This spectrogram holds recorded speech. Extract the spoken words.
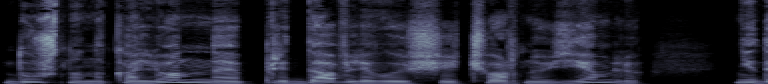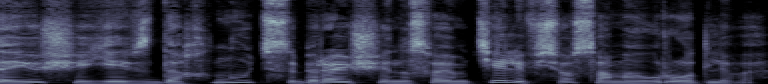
душно накаленная, придавливающая черную землю — не дающая ей вздохнуть, собирающая на своем теле все самое уродливое.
